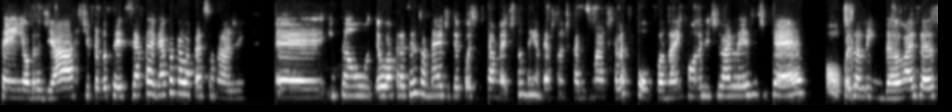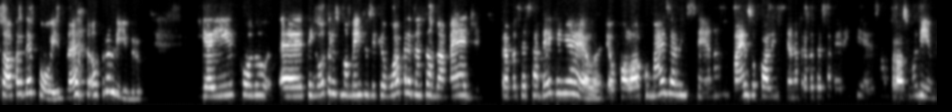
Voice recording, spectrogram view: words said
tem obra de arte, para você se apegar com aquela personagem. É, então, eu apresento a Mad depois, porque a Mad também é bastante carismática, ela é fofa, né? E quando a gente vai ler, a gente quer oh, coisa linda, mas é só para depois, né? Outro livro. E aí, quando é, tem outros momentos em que eu vou apresentando a Mad para você saber quem é ela, eu coloco mais ela em cena, mais o Colo em cena, para vocês saberem que eles são o próximo livro.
